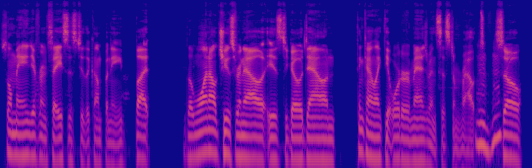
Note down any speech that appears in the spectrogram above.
so many different faces to the company. But the one I'll choose for now is to go down, I think I like the order management system route. Mm-hmm. So,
